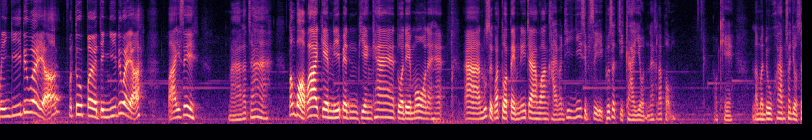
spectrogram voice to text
มีอย่างงี้ด้วยเหรอ ประตูเปิดอย่างงี้ด้วยเหรอ ไปสิ มาแล้วจ้า ต้องบอกว่าเกมนี้เป็นเพียงแค่ตัวเดโมนะฮะ อ่า รู้สึกว่าตัวเต็มนี่จะวางขายวันที่ 24 พฤศจิกายนนะครับผม โอเค เรามาดูความสยดส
